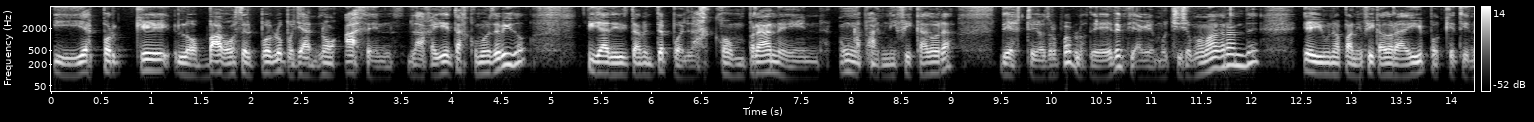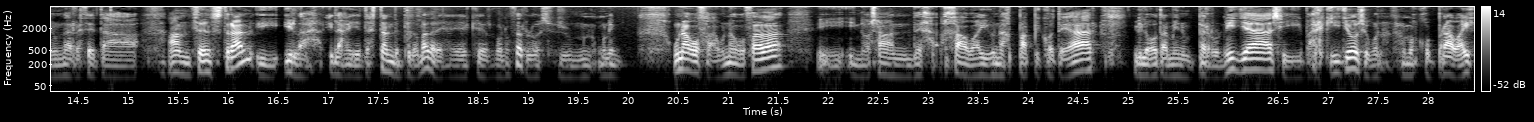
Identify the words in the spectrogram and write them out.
Y es porque los vagos del pueblo pues ya no hacen las galletas como es debido y ya directamente pues las compran en una panificadora de este otro pueblo, de Herencia, que es muchísimo más grande, y hay una panificadora ahí pues que tiene una receta ancestral y, y, la, y las galletas están de pura madre, hay que reconocerlo, es un, un, una gozada, una gozada, y, y, nos han dejado ahí unas para picotear, y luego también perrunillas y barquillos, y bueno, nos hemos comprado ahí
